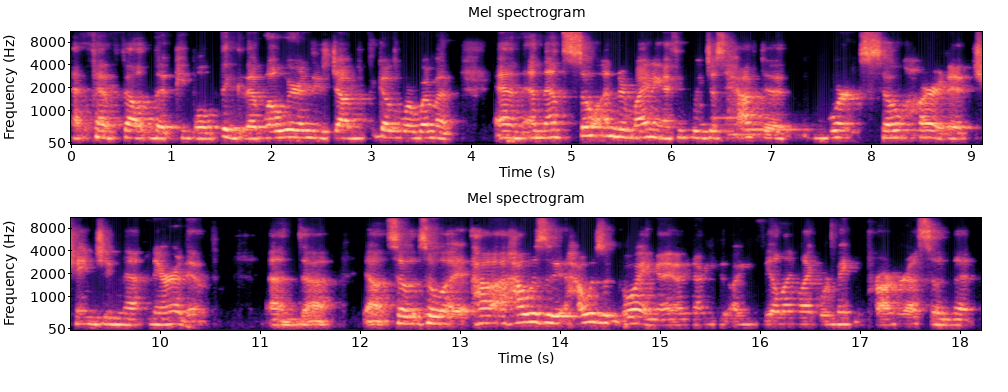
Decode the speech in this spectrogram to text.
have, have felt that people think that well we're in these jobs because we're women. And and that's so undermining. I think we just have to work so hard at changing that narrative. And uh, yeah so so uh, how, how is it how is it going? Are you, are you feeling like we're making progress and that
